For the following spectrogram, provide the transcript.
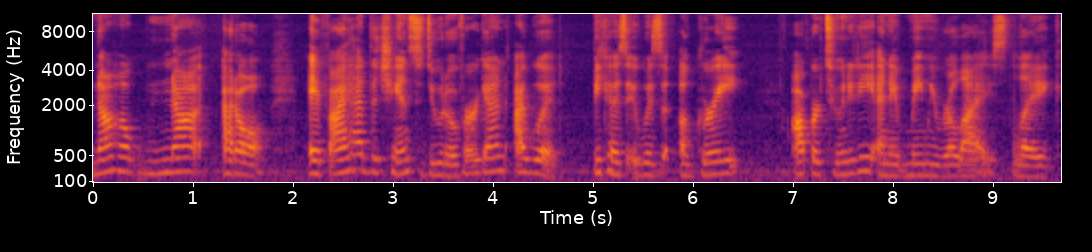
not how not at all. If I had the chance to do it over again, I would because it was a great opportunity and it made me realize like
